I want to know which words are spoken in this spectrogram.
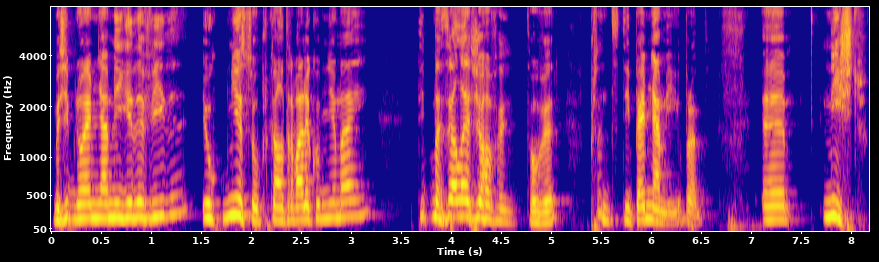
mas tipo, não é a minha amiga da vida. Eu conheço-a porque ela trabalha com a minha mãe, tipo, mas ela é jovem, estão a ver? Portanto, tipo, é minha amiga, pronto. Uh, nisto,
